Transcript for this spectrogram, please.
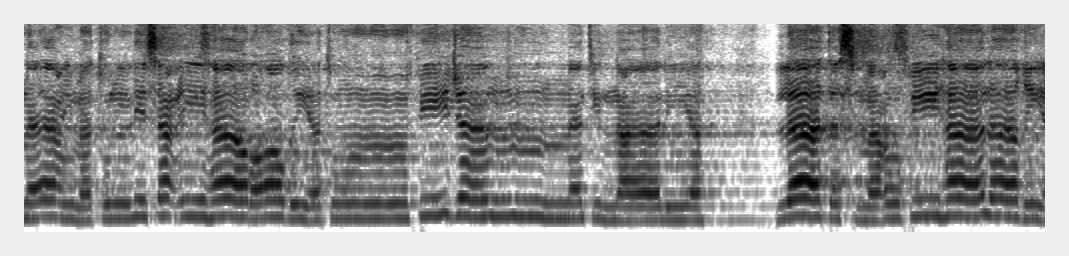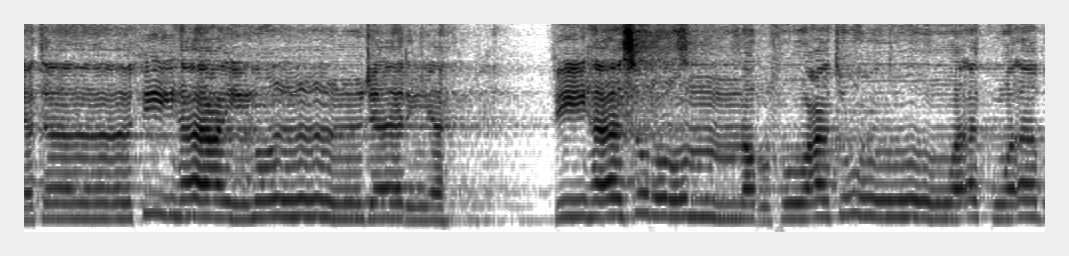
ناعمة لسعيها راضية في جنة عالية لا تسمع فيها لاغية فيها عين جارية فيها سرر مرفوعة وأكواب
